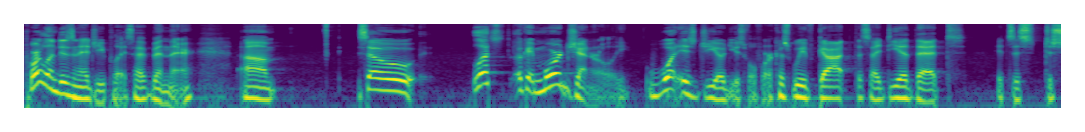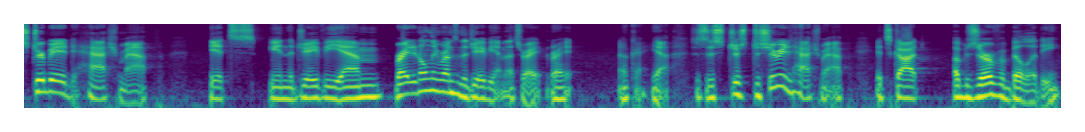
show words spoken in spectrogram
Portland is an edgy place. I've been there. Um, so let's okay more generally what is geode useful for because we've got this idea that it's this distributed hash map it's in the jvm right it only runs in the jvm that's right right okay yeah so it's just distributed hash map it's got observability.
